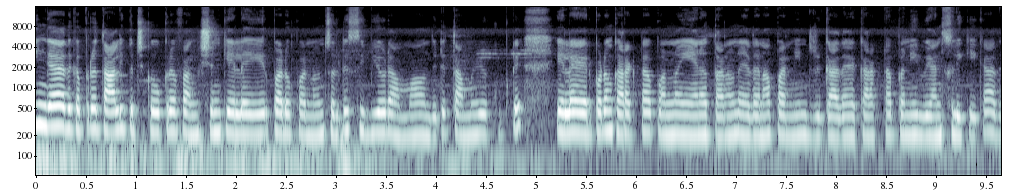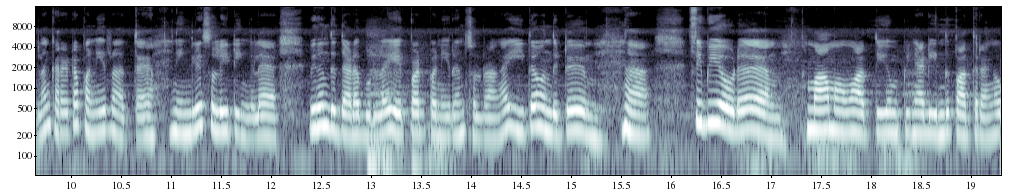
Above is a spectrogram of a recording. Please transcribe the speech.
இங்கே அதுக்கப்புறம் தாலி பிச்சு கோக்குற ஃபங்க்ஷனுக்கு எல்லாம் ஏற்பாடும் பண்ணணும்னு சொல்லிட்டு சிபியோட அம்மா வந்துட்டு தமிழை கூப்பிட்டு எல்லா ஏற்பாடும் கரெக்டாக பண்ணணும் ஏன்னா தனன்னு எதனா பண்ணிட்டு இருக்காத கரெக்டாக பண்ணிடுவியான்னு சொல்லி கேட்க அதெல்லாம் கரெக்டாக பண்ணிடுறேன் அத்தை. நீங்களே சொல்லிட்டீங்களே விருந்து தடபுடல ஏற்பாடு பண்ணிடுறேன்னு சொல்கிறாங்க இதை வந்துட்டு சிபியோட மாமாவும் அத்தையும் பின்னாடி இருந்து பார்த்துறாங்க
